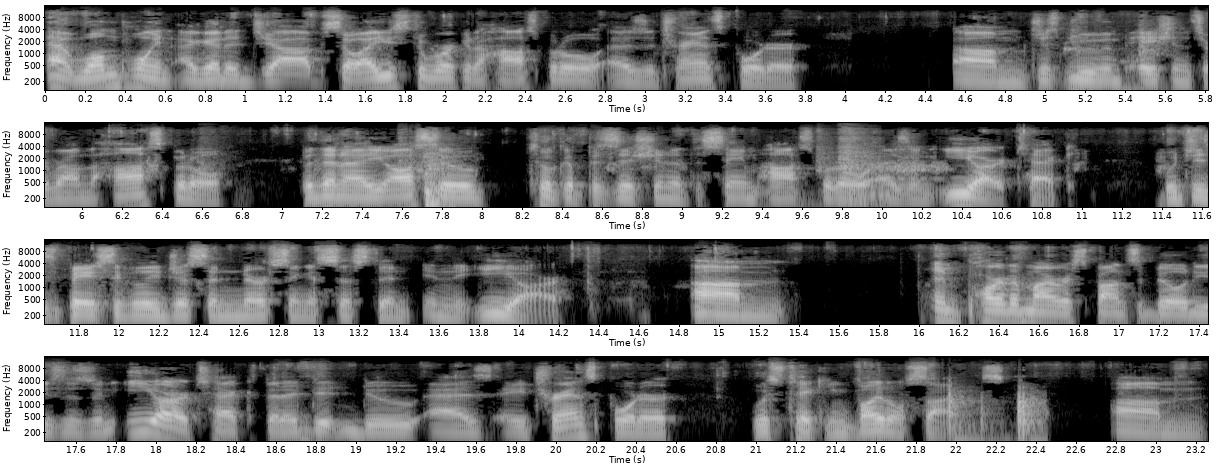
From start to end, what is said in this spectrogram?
at one point i got a job. So i used to work at a hospital as a transporter um just moving patients around the hospital. But then i also took a position at the same hospital as an er tech which is basically just a nursing assistant in the er um and part of my responsibilities as an ER tech that I didn't do as a transporter was taking vital signs. Um,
